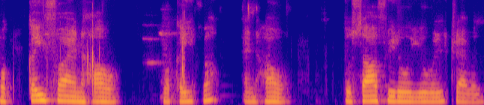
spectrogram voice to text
Wakaifa and how. Wakaifa and how. Tusafiru, you will travel.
